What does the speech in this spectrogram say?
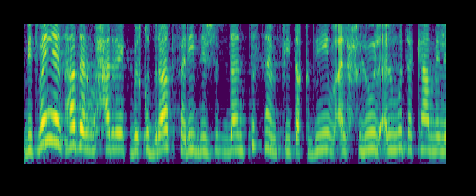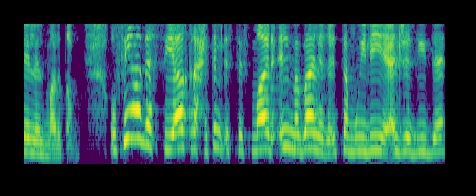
بيتميز هذا المحرك بقدرات فريدة جدا تسهم في تقديم الحلول المتكاملة للمرضى. وفي هذا السياق رح يتم استثمار المبالغ التمويلية الجديدة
